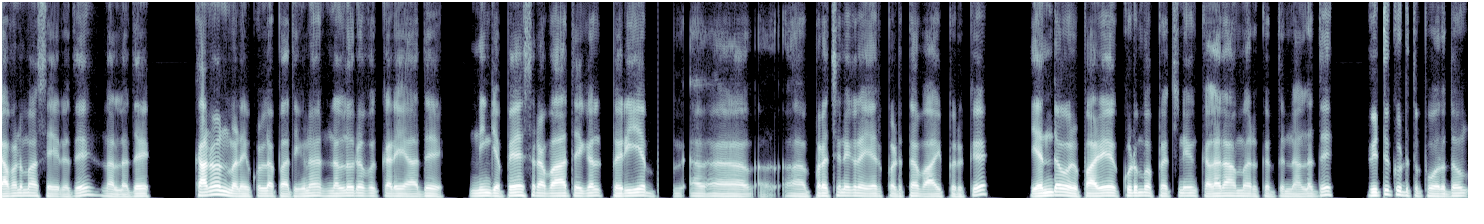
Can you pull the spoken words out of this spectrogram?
கவனமாக செய்கிறது நல்லது. கணவன் மனைவிக்குள்ளே பார்த்தீங்கன்னா நல்லுறவு கிடையாது. நீங்கள் பேசுகிற வார்த்தைகள் பெரிய பிரச்சனைகளை ஏற்படுத்த வாய்ப்பு இருக்குது எந்த ஒரு பழைய குடும்ப பிரச்சனையும் கிளறாமல் இருக்கிறது நல்லது. விட்டு கொடுத்து போகிறதும்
